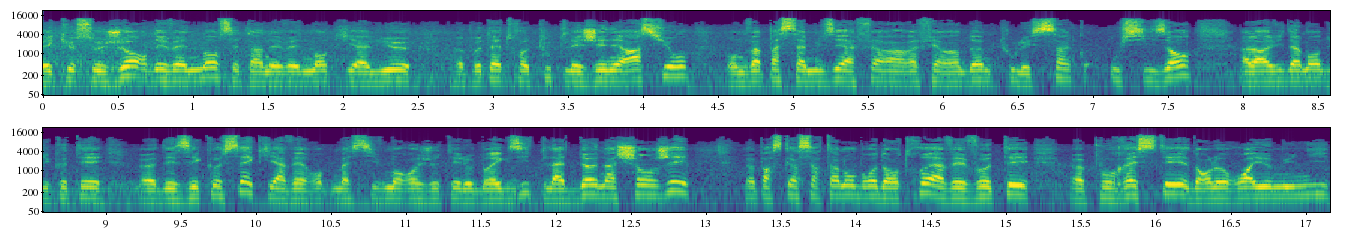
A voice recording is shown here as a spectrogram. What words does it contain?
et que ce genre d'événement, c'est un événement qui a lieu peut-être toutes les générations. On ne va pas s'amuser à faire un référendum tous les 5 ou 6 ans. Alors évidemment, du côté des Écossais qui avaient massivement rejeté le Brexit, la donne a changé parce qu'un certain nombre d'entre eux avaient voté pour rester dans le Royaume-Uni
